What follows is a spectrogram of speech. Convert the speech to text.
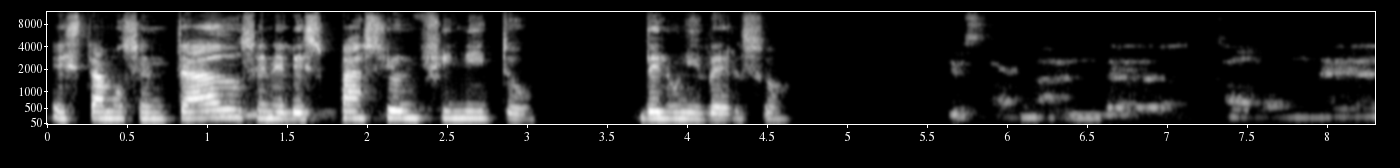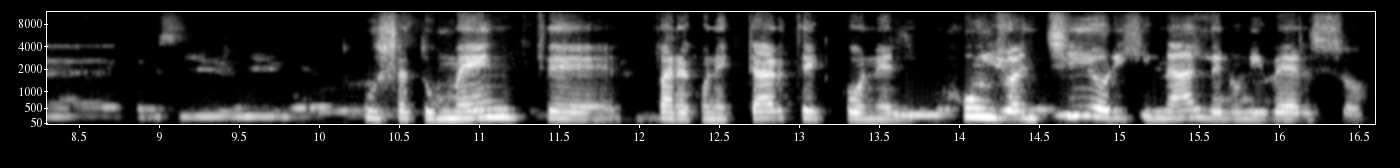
Estamos sentados en el espacio infinito del universo. Usa tu mente para conectarte con el Hunyuan Chi original del universo.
